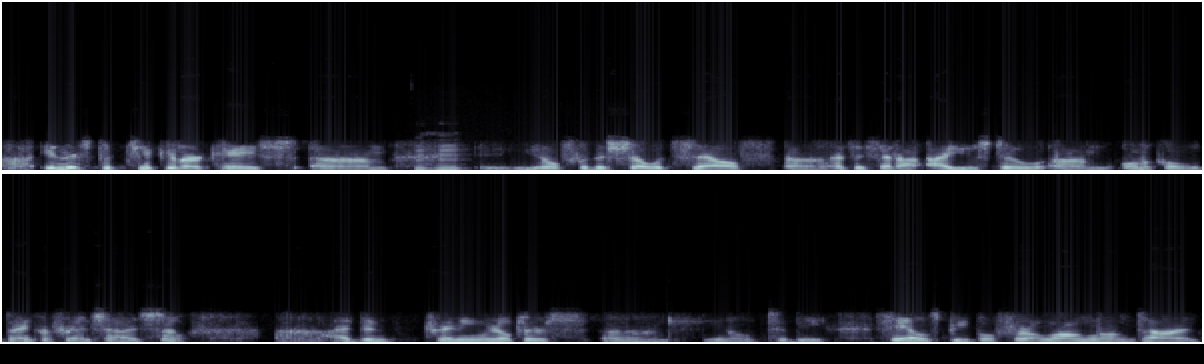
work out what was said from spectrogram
Uh, in this particular case um mm-hmm. you know for the show itself uh, as i said i, I used to um own a Coldwell Banker franchise. So uh, i've been training realtors um you know to be salespeople for a long long time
